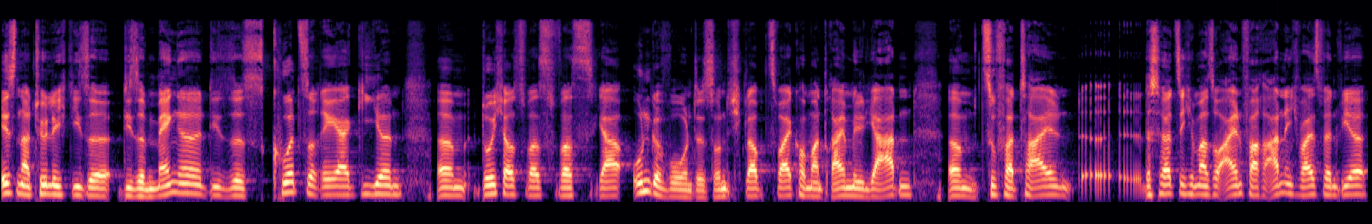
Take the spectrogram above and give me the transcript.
ist natürlich diese diese Menge, dieses kurze Reagieren ähm, durchaus was was ja ungewohnt ist. Und ich glaube 2,3 Milliarden ähm, zu verteilen, äh, das hört sich immer so einfach an. Ich weiß, wenn wir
